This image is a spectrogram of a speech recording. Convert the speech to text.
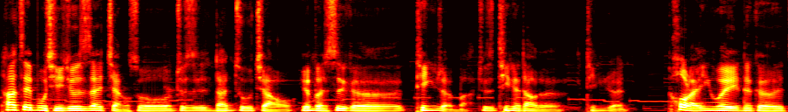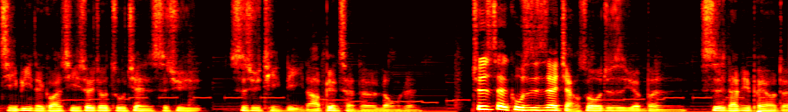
他这部其实就是在讲说，就是男主角原本是个听人嘛，就是听得到的听人，后来因为那个疾病的关系，所以就逐渐失去失去听力，然后变成了聋人。就是这个故事是在讲说，就是原本是男女朋友的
